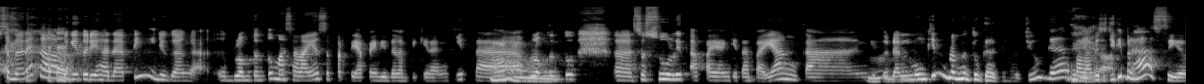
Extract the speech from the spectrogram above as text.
sebenarnya kalau begitu dihadapi juga nggak belum tentu masalahnya seperti apa yang di dalam pikiran kita, hmm. belum tentu uh, sesulit apa yang kita bayangkan gitu. hmm. dan mungkin belum tentu gagal juga, malah bisa iya. jadi berhasil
